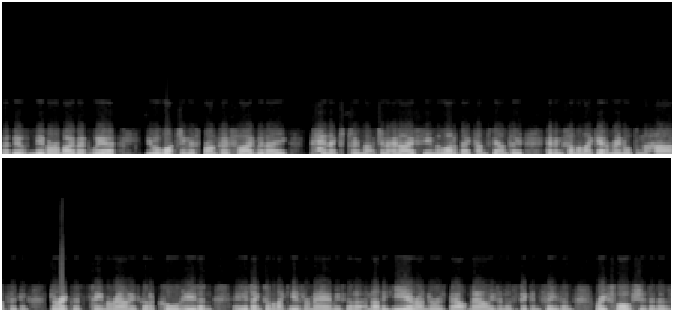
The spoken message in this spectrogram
but there was never a moment where you were watching this Broncos side where they panicked too much. And, and I assume a lot of that comes down to having someone like Adam Reynolds in the halves who can direct the team around. He's got a cool head. And, and you think someone like Ezra Mam, he's got a, another year under his belt now. He's in his second season. Reece Walsh is in his,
